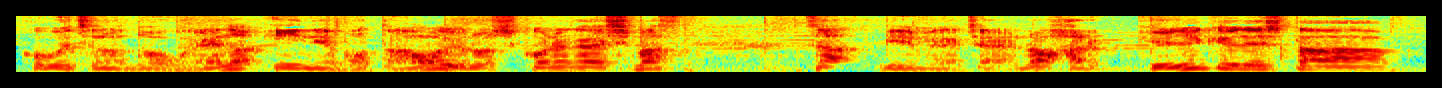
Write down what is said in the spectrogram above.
個別の動画へのいいねボタンをよろしくお願いします。ザ・ゲームガイチャンネルの春99でした。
